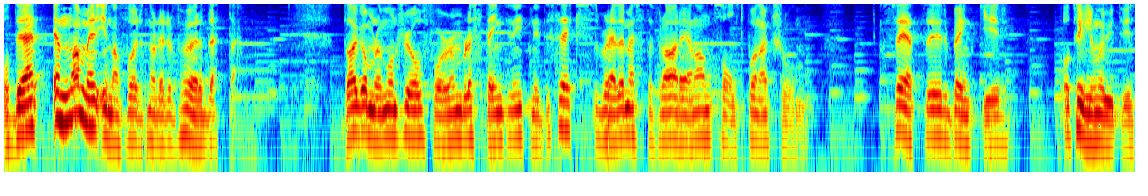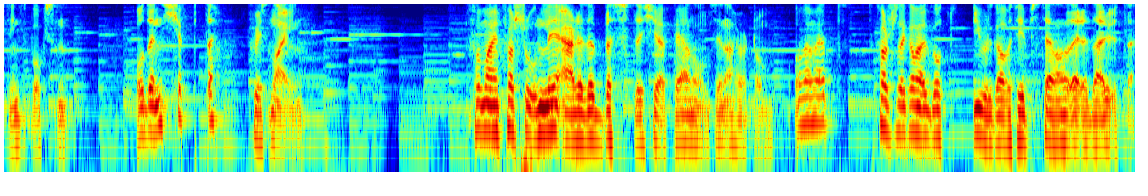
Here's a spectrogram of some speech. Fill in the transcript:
Og det er enda mer innafor når dere får høre dette. Da gamle Montreal Forum ble stengt i 1996, ble det meste fra arenaen solgt på en auksjon. Seter, benker og til og med utvisningsboksen. Og den kjøpte Chris Nyland. For meg personlig er det det beste kjøpet jeg noensinne har hørt om. Og hvem vet, kanskje det kan være et godt julegavetips til en av dere der ute.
